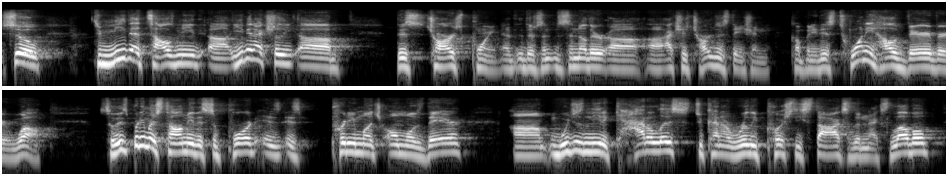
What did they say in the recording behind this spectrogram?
So to me, that tells me uh, even actually uh, this charge point. Uh, there's, there's another uh, uh, actually charging station company. This 20 held very very well. So this pretty much telling me the support is is pretty much almost there. Um, we just need a catalyst to kind of really push these stocks to the next level.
